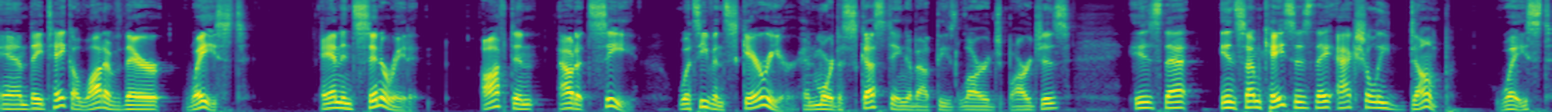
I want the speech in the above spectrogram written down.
And they take a lot of their waste and incinerate it, often out at sea. What's even scarier and more disgusting about these large barges is that in some cases they actually dump waste,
